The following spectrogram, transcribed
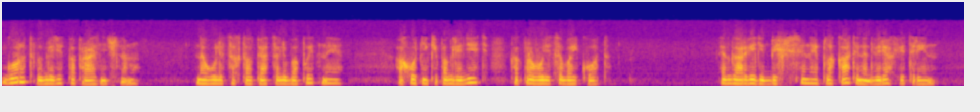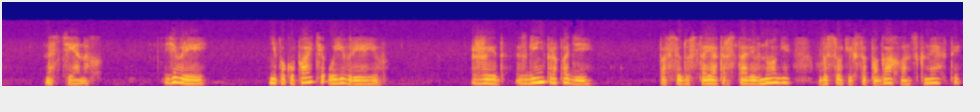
Город выглядит по-праздничному. На улицах толпятся любопытные, охотники поглядеть, как проводится бойкот. Эдгар видит бесчисленные плакаты на дверях витрин, на стенах. «Еврей! Не покупайте у евреев!» «Жид! Сгинь, пропади!» Повсюду стоят, расставив ноги, в высоких сапогах ланскнехты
